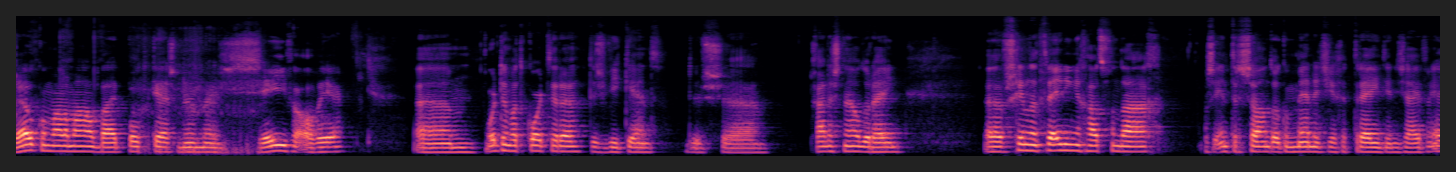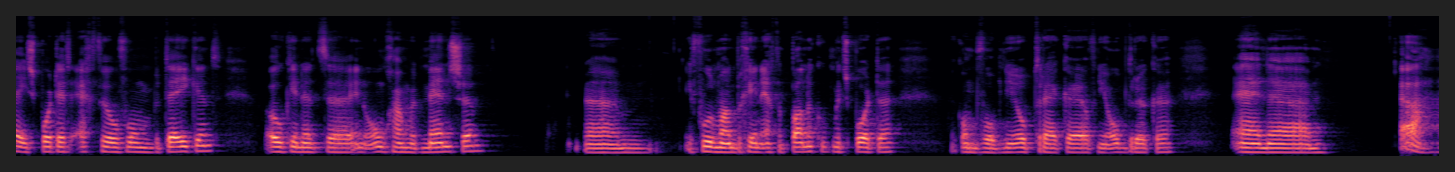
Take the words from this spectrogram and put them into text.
Welkom allemaal bij podcast nummer 7 alweer. Um, wordt een wat kortere, het is weekend, dus uh, ga er snel doorheen. Uh, verschillende trainingen gehad vandaag. Was interessant, ook een manager getraind en die zei van hey, sport heeft echt veel voor me betekend. Ook in, het, uh, in de omgang met mensen. Um, ik voelde me aan het begin echt een pannenkoek met sporten. Ik kon bijvoorbeeld niet optrekken of niet opdrukken. En ja,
